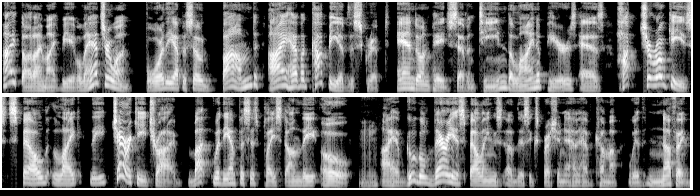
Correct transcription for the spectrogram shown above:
I thought I might be able to answer one. For the episode Bombed, I have a copy of the script, and on page 17, the line appears as Hot Cherokees, spelled like the Cherokee tribe, but with the emphasis placed on the O. Mhm. I have Googled various spellings of this expression and have come up with nothing.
